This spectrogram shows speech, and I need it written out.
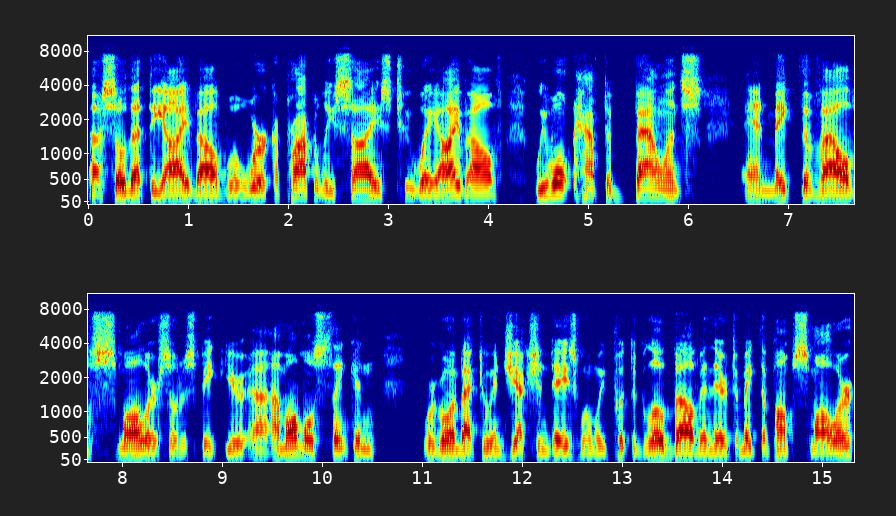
uh, so that the I valve will work. A properly sized two-way I valve, we won't have to balance and make the valve smaller, so to speak. You're, uh, I'm almost thinking we're going back to injection days when we put the globe valve in there to make the pump smaller.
